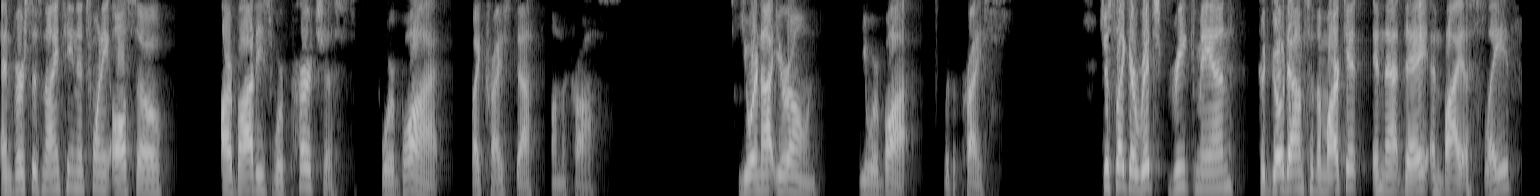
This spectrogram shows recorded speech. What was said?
And verses 19 and 20 also, our bodies were purchased, were bought by Christ's death on the cross. You are not your own. You were bought with a price. Just like a rich Greek man could go down to the market in that day and buy a slave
